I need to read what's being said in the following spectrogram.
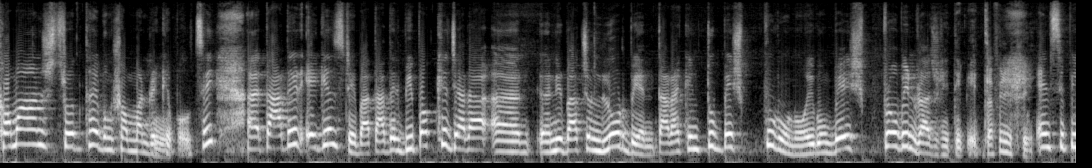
সমান শ্রদ্ধা এবং সম্মান রেখে বলছি তাদের এগেনস্টে বা তাদের বিপক্ষে যারা নির্বাচন লড়বেন তারা কিন্তু বেশ পুরনো এবং বেশ প্রবীণ রাজনীতিবিদ। এনসিপি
